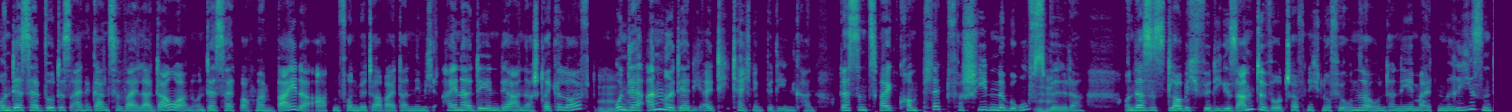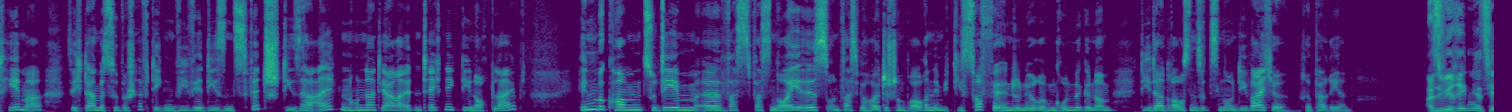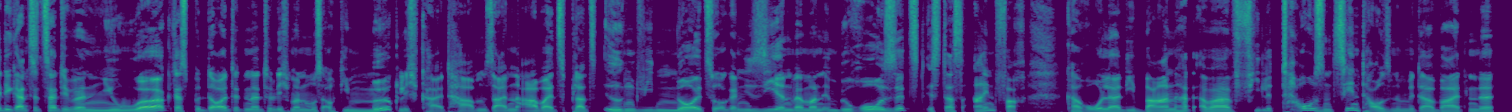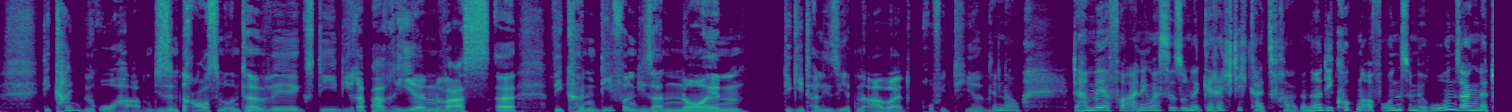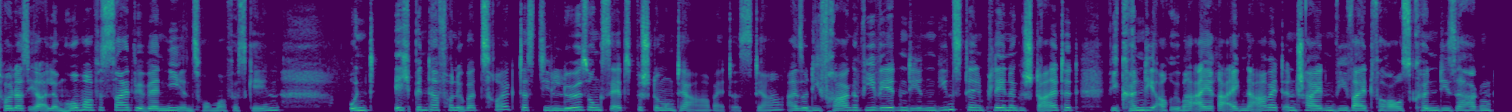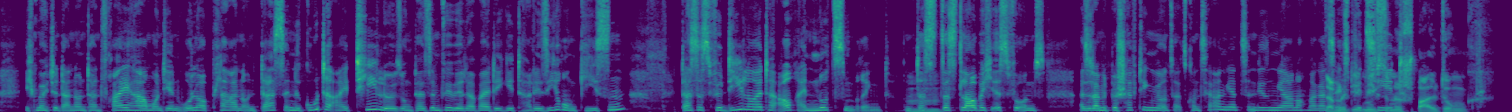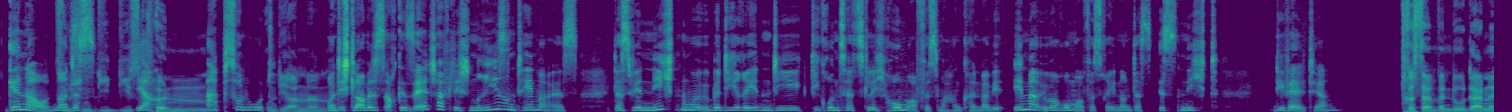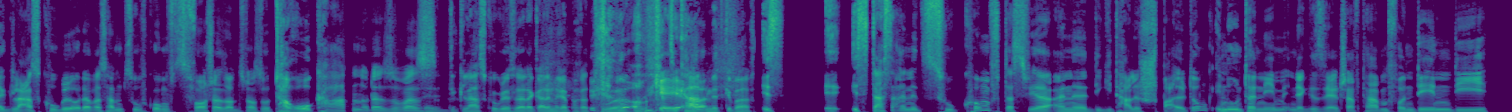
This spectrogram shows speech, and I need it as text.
Und deshalb wird es eine ganze Weile dauern. Und deshalb braucht man beide Arten von Mitarbeitern, nämlich einer den, der an der Strecke läuft mhm. und der andere, der die IT-Technik bedienen kann. Das sind zwei komplett verschiedene Berufsbilder. Mhm. Und das ist, glaube ich, für die gesamte Wirtschaft, nicht nur für unser Unternehmen, halt ein Riesenthema, sich damit zu beschäftigen, wie wir diesen Switch dieser alten, 100 Jahre alten Technik, die noch bleibt, hinbekommen zu dem, äh, was, was neu ist und was wir heute schon brauchen, nämlich die Softwareingenieure im Grunde genommen, die da draußen sitzen und die Weiche reparieren. Also wir reden jetzt hier die ganze Zeit über New Work. Das bedeutet natürlich, man muss auch die Möglichkeit haben, seinen Arbeitsplatz irgendwie neu zu organisieren. Wenn man im Büro sitzt, ist das einfach. Carola, die Bahn hat aber viele tausend, zehntausende Mitarbeitende, die kein Büro haben. Die sind draußen unterwegs, die, die reparieren was. Äh, wie können die von dieser neuen digitalisierten Arbeit profitieren? Genau. Da haben wir ja vor allen Dingen, weißt du, so eine Gerechtigkeitsfrage. Ne? Die gucken auf uns im Büro und sagen, na toll, dass ihr alle im Homeoffice seid, wir werden nie ins Homeoffice gehen. Und ich bin davon überzeugt, dass die Lösung Selbstbestimmung der Arbeit ist. Ja? Also die Frage, wie werden die Dienstpläne gestaltet? Wie können die auch über ihre eigene Arbeit entscheiden? Wie weit voraus können die sagen, ich möchte dann und dann frei haben und ihren Urlaub planen und das in eine gute IT-Lösung, da sind wir wieder bei Digitalisierung gießen dass es für die Leute auch einen Nutzen bringt. Und mhm. das, das glaube ich, ist für uns, also damit beschäftigen wir uns als Konzern jetzt in diesem Jahr nochmal ganz damit explizit. Damit ihr nicht so eine Spaltung genau, ne, zwischen das, die, die es ja, können absolut. und die anderen. Und ich glaube, dass es auch gesellschaftlich ein Riesenthema ist, dass wir nicht nur über die reden, die, die grundsätzlich Homeoffice machen können, weil wir immer über Homeoffice reden und das ist nicht die Welt, ja. Tristan, wenn du deine Glaskugel oder was haben Zukunftsforscher sonst noch so Tarotkarten oder sowas? Äh, die Glaskugel ist leider gerade in Reparatur. okay, ich die Karten mitgebracht. Ist, äh, ist das eine Zukunft, dass wir eine digitale Spaltung in Unternehmen, in der Gesellschaft haben, von denen, die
